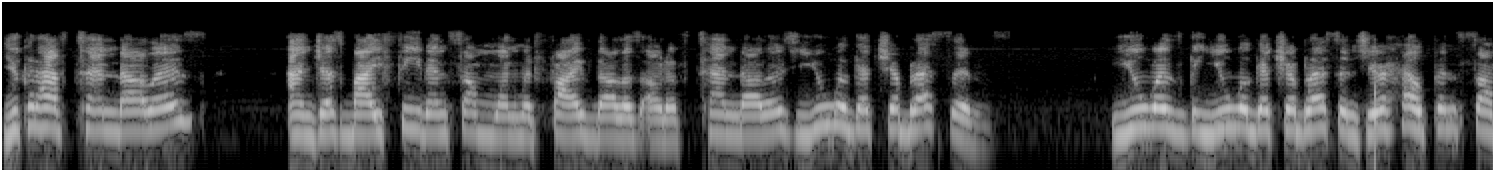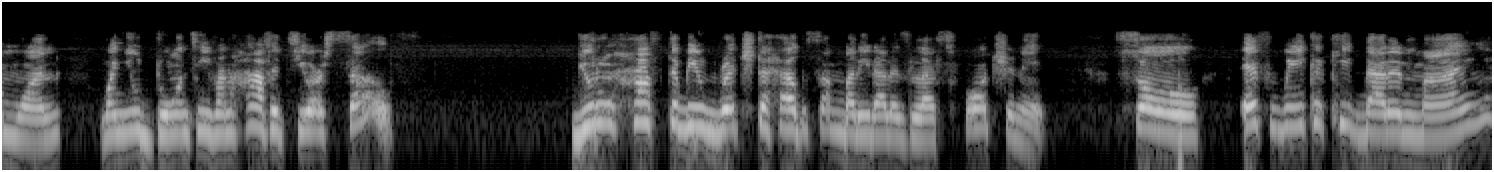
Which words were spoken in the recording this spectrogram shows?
You could have $10 and just by feeding someone with $5 out of $10, you will get your blessings. You will you will get your blessings. You're helping someone when you don't even have it yourself. You don't have to be rich to help somebody that is less fortunate. So, if we could keep that in mind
